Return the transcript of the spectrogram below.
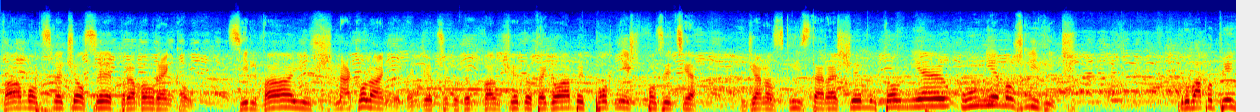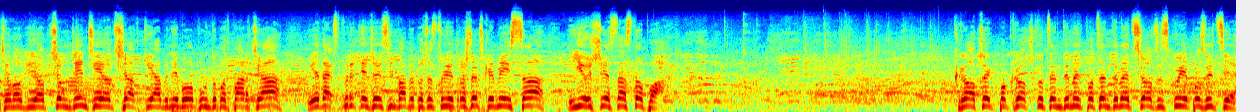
dwa mocne ciosy prawą ręką. Silva już na kolanie będzie przygotowywał się do tego, aby podnieść pozycję. Budzianowski stara się mu to nie uniemożliwić. Próba podpięcia nogi, odciągnięcie od siatki, aby nie było punktu podparcia. Jednak sprytnie Jay Silva wykorzystuje troszeczkę miejsca i już jest na stopach. Kroczek po kroczku, centymetr po centymetrze odzyskuje pozycję.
